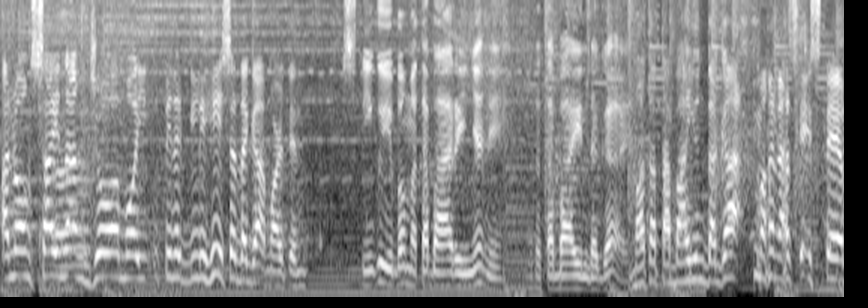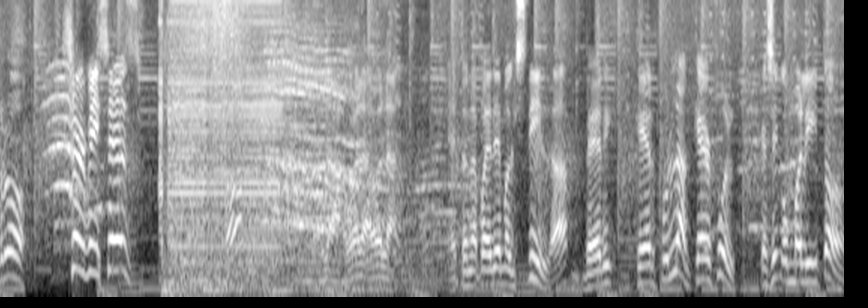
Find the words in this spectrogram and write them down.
Ano ang sign na ang jowa mo ay ipinaglihi sa daga, Martin? Tingin ko, iba mataba rin yan eh. Matataba yung daga eh. Matataba yung daga, mga nasa estero. Survey says... Oh, wala, wala, wala. Ito na pwede mag-steal, ha? Very careful lang, careful. Kasi kung mali ito,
